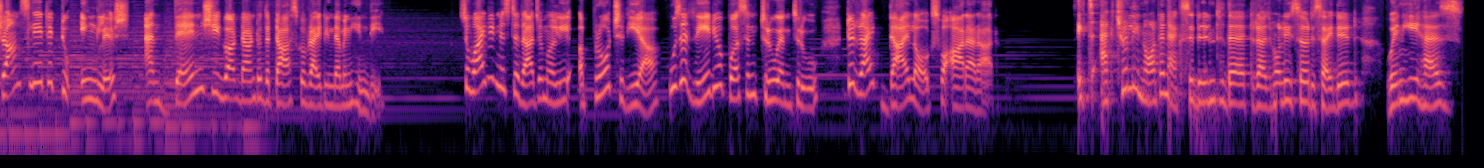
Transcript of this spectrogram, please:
translated to English, and then she got down to the task of writing them in Hindi. So, why did Mr. Rajamouli approach Riya, who's a radio person through and through, to write dialogues for RRR? It's actually not an accident that Rajamouli sir decided when he has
